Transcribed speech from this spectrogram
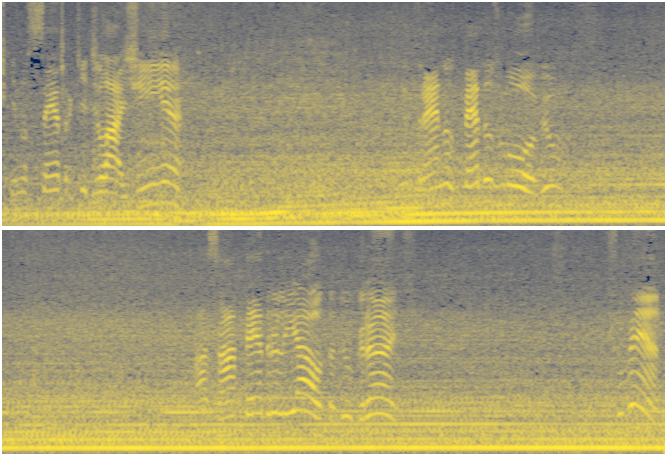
Aqui no centro aqui de Lajinha. O trem é no pé dos morros, viu? Passar uma pedra ali alta, viu? Grande. Chovendo.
